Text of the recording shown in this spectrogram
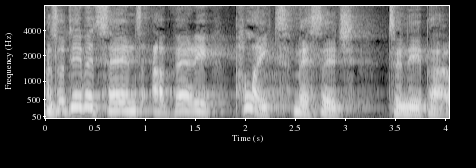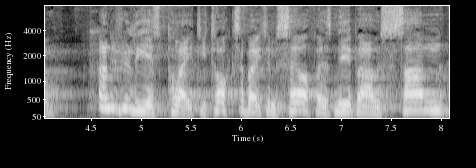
And so David sends a very polite message to Nabal. And it really is polite. He talks about himself as Nabal's son.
